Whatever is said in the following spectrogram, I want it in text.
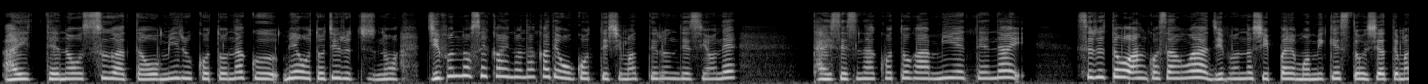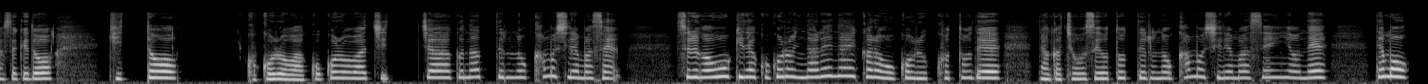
相手の姿を見ることなく目を閉じるっていうのは自分の世界の中で起こってしまってるんですよね。大切なことが見えてない。するとあんこさんは自分の失敗をもみ消すとおっしゃってましたけど、きっと心は心はちっちゃくなってるのかもしれません。それが大きな心になれないから起こることで、なんか調整をとってるのかもしれませんよね。でも、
